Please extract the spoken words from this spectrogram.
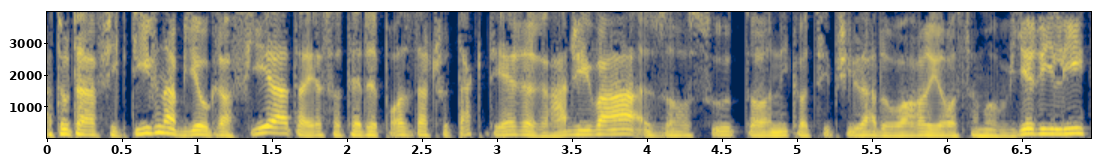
A tuta fiktivna biografia, ta je so tedy pozdaču tak tere radživa, zo su to nikoci přiladovario samo vierili.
